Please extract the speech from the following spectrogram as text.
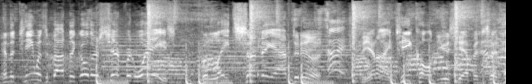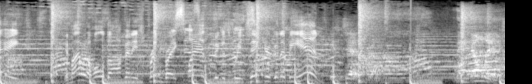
and the team was about to go their separate ways. But late Sunday afternoon, the NIT called UCF and said, hey, am I going to hold off any spring break plans because we think you're going to be in? Just, man, don't let it.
